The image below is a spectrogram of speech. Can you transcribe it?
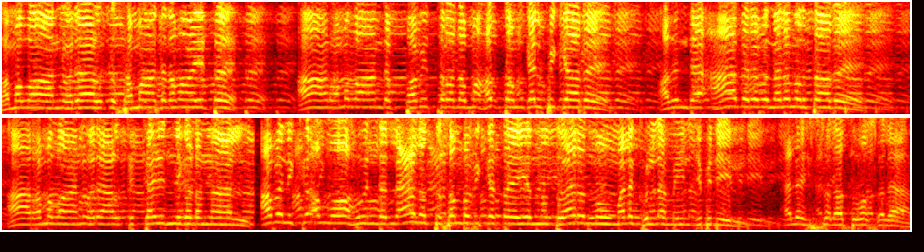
റമദാൻ ഒരാൾക്ക് സമാഗതമായിട്ട് ആ റമദാന്റെ പവിത്രത മഹത്വം കൽപ്പിക്കാതെ അതിന്റെ ആദരവ് നിലനിർത്താതെ ആ റമദാൻ ഒരാൾക്ക് കഴിഞ്ഞു കിടന്നാൽ അവനിക്ക് അള്ളാഹുവിന്റെ ലാലത്ത് സംഭവിക്കട്ടെ എന്ന് ദ്വാരുന്നു മലക്കുൽ അമീൻ ജിബിരിൽ അലഹിസ്വലാത്തു വസ്സലാം.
